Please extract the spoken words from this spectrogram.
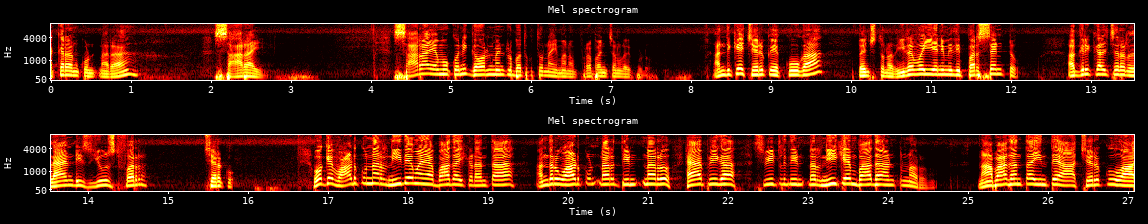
చక్కెర అనుకుంటున్నారా? సారాయి. సారాయి అమ్ముకొని గవర్నమెంట్లు బతుకుతున్నాయి మనం ప్రపంచంలో ఇప్పుడు. అందుకే చెరుకు ఎక్కువగా పెంచుతున్నారు. ఇరవై ఎనిమిది percent agricultural land is used for చెరకు. ఓకే వాడుకున్నారు. నీదేమయ్యా బాధ ఇక్కడంతా? అందరూ వాడుకుంటున్నారు తింటున్నారు హ్యాపీగా స్వీట్లు తింటున్నారు. నీకేం బాధ అంటున్నారు? నా బాధ అంతా ఇంతే. ఆ చెరుకు ఆ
